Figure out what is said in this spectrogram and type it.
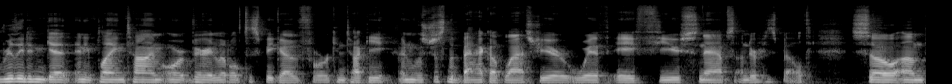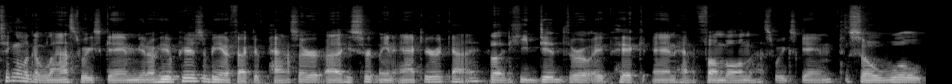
really didn't get any playing time or very little to speak of for Kentucky and was just the backup last year with a few snaps under his belt. So, um, taking a look at last week's game, you know, he appears to be an effective passer. Uh, he's certainly an accurate guy, but he did throw a pick and had a fumble in last week's game. So, we'll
